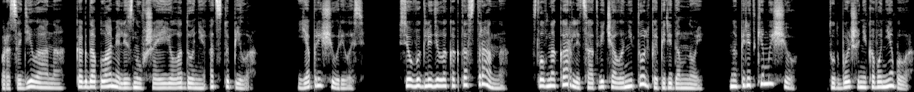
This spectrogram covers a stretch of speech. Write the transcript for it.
Процедила она, когда пламя, лизнувшее ее ладони, отступило. Я прищурилась. Все выглядело как-то странно, словно карлица отвечала не только передо мной, но перед кем еще? Тут больше никого не было.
